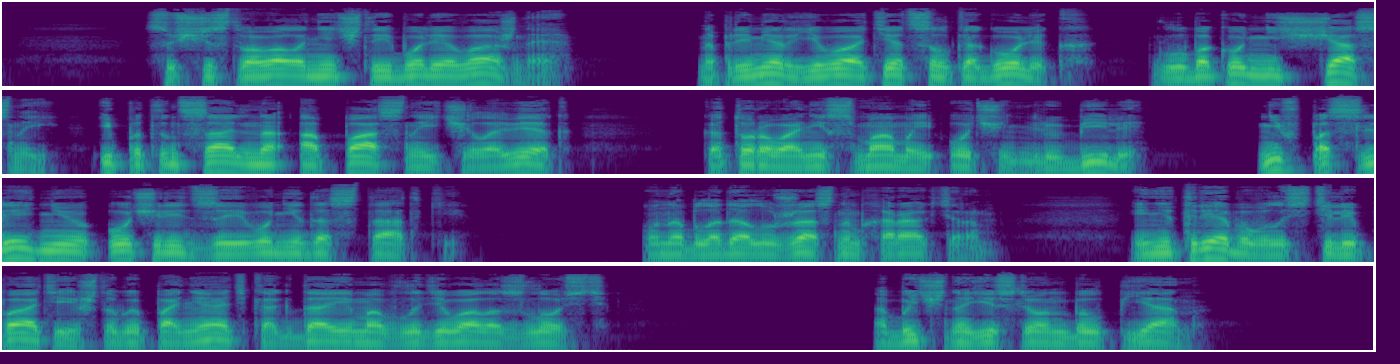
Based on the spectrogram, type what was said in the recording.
Существовало нечто и более важное. Например, его отец-алкоголик, глубоко несчастный и потенциально опасный человек, которого они с мамой очень любили, не в последнюю очередь за его недостатки. Он обладал ужасным характером, и не требовалось телепатии, чтобы понять, когда им овладевала злость. Обычно, если он был пьян.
